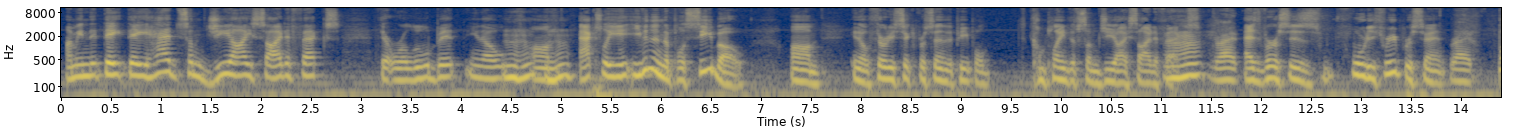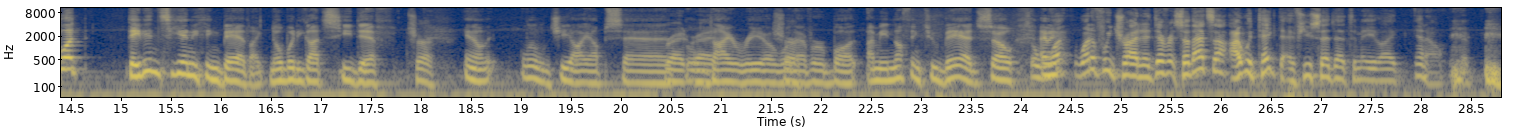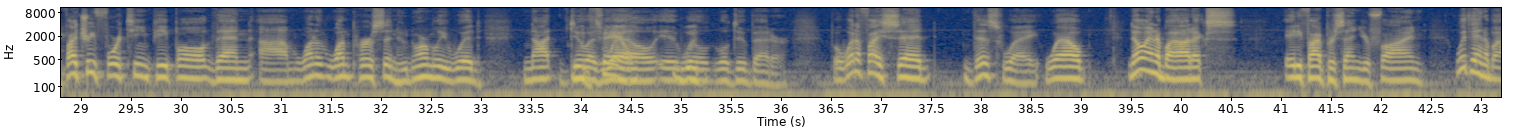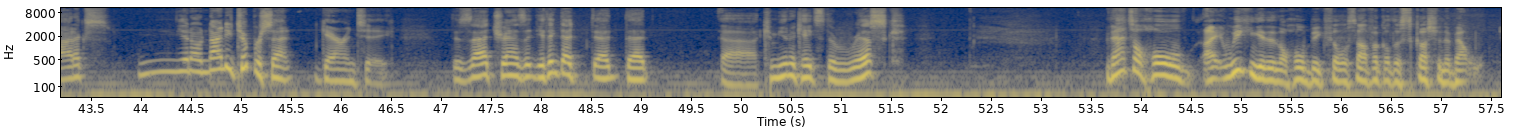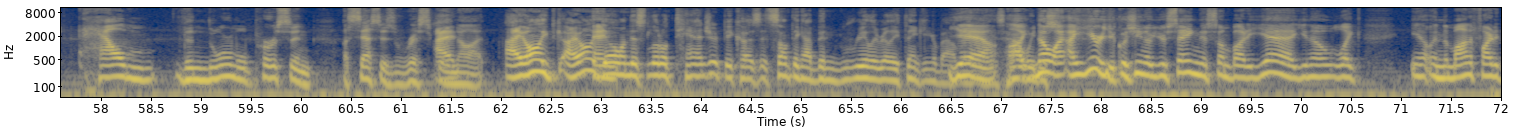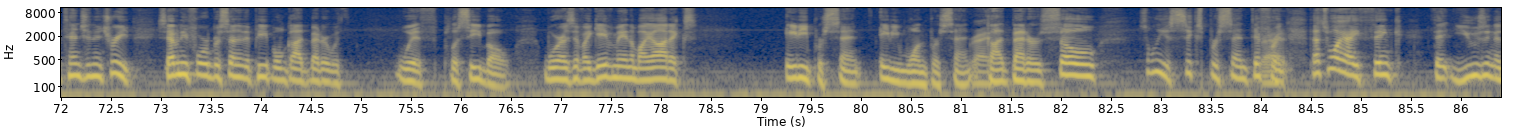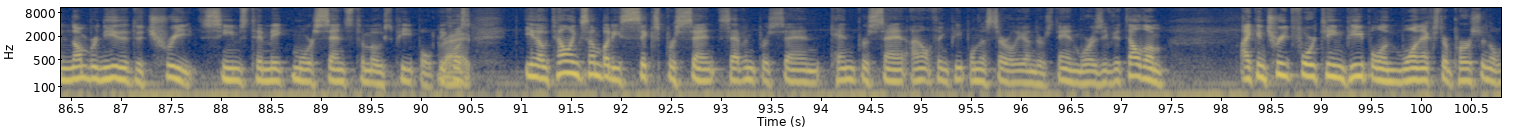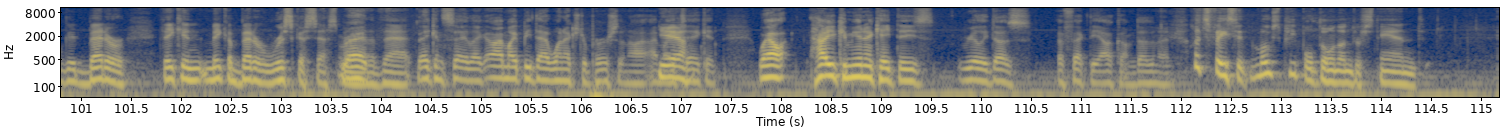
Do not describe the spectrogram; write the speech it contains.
I mean, they they had some GI side effects that were a little bit, you know, um, actually even in the placebo, um, you know, 36% of the people complained of some GI side effects, Mhm, right. as versus 43%. Right. But they didn't see anything bad, like nobody got C. diff, sure you know, a little GI upset, Right, little right. diarrhea, Sure. whatever. But I mean, nothing too bad. So, So I mean, what what if we tried a different? So that's a, I would take that if you said that to me. Like you know, if, if I treat 14 people, then um, one one person who normally would not do Would as fail, well it would- will will do better. But what if I said this way? Well, no antibiotics, 85 percent you're fine. With antibiotics, mm, you know, 92 percent guarantee. Does that translate? Do you think that that that uh, communicates the risk? that's a whole I, we can get into a whole big philosophical discussion about how the normal person assesses risk or I- not I only I only And- go on this little tangent because it's something I've been really really thinking about. yeah I, no just- I, I hear you because you know you're saying to somebody yeah you know like you know in the modified attention and treat 74% of the people got better with with placebo whereas if i gave them antibiotics 80% 81% got better so it's only a 6% different Right. that's why i think that using a number needed to treat seems to make more sense to most people because Right. you know telling somebody 6% 7% 10% i don't think people necessarily understand whereas if you tell them i can treat 14 people and one extra person will get better they can make a better risk assessment Right. out of that they can say like oh, I might be that one extra person. I, I Yeah. might take it. Well, how you communicate these really does affect the outcome, doesn't it? let's face it most people don't understand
